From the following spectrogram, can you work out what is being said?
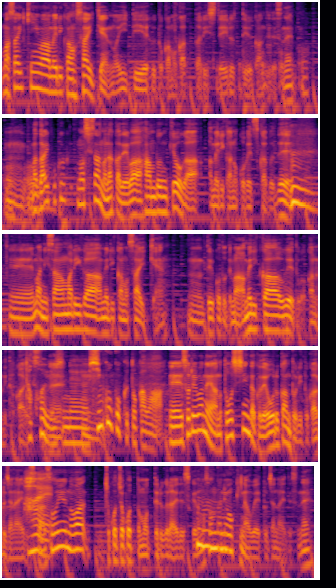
まあ、最近はアメリカの債券の ETF とかも買ったりしているっていう感じですね。うん。まあ、外国の資産の中では半分強がアメリカの個別株で、うん、えー、まあ、23割がアメリカの債券うん、ということで、まあ、アメリカウェイトがかなり高いですね。高いですね。うん、新興国とかは、えー、それはねあの投資信託でオールカントリーとかあるじゃないですか、はい、そういうのはちょこちょこっと持ってるぐらいですけども、うん、そんなに大きなウェイトじゃないですね。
